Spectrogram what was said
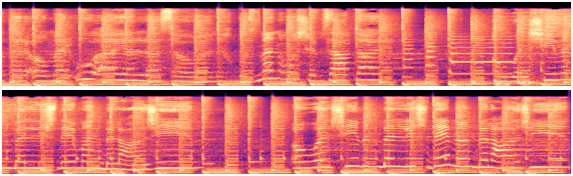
زعتر أو مرقوقة يلا سوا نخبز منقوش بزعتر أول شي منبلش دايما بالعجين. أول شي منبلش دايما بالعجين.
